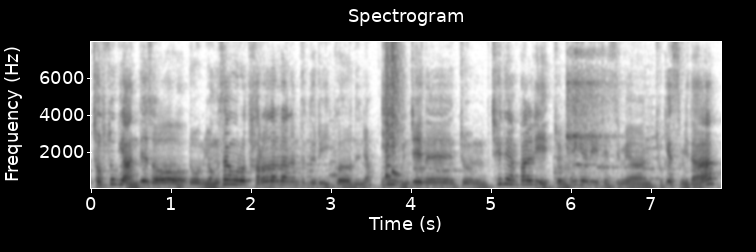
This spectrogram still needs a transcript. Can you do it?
접속이 안 돼서 좀 영상으로 다뤄달라는 분들이 있거든요. 이 문제는 좀 최대한 빨리 좀 해결이 됐으면 좋겠습니다.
